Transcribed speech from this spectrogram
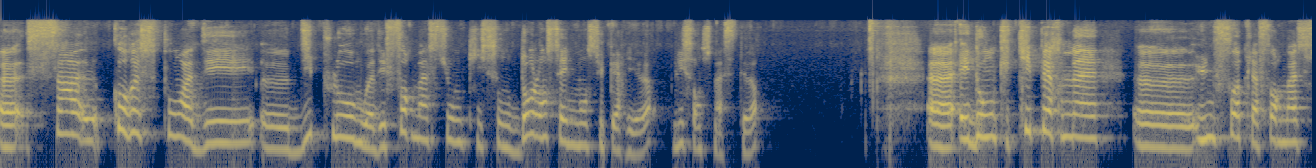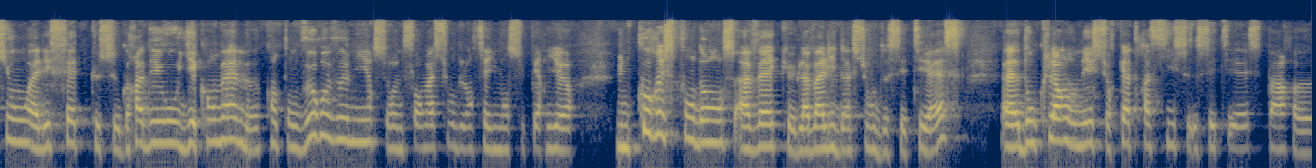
Euh, ça correspond à des euh, diplômes ou à des formations qui sont dans l'enseignement supérieur, licence master, et donc qui permet une fois que la formation elle est faite, que ce gradéo y est quand même, quand on veut revenir sur une formation de l'enseignement supérieur, une correspondance avec la validation de CTS. Euh, donc là, on est sur 4 à 6 CTS par euh,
